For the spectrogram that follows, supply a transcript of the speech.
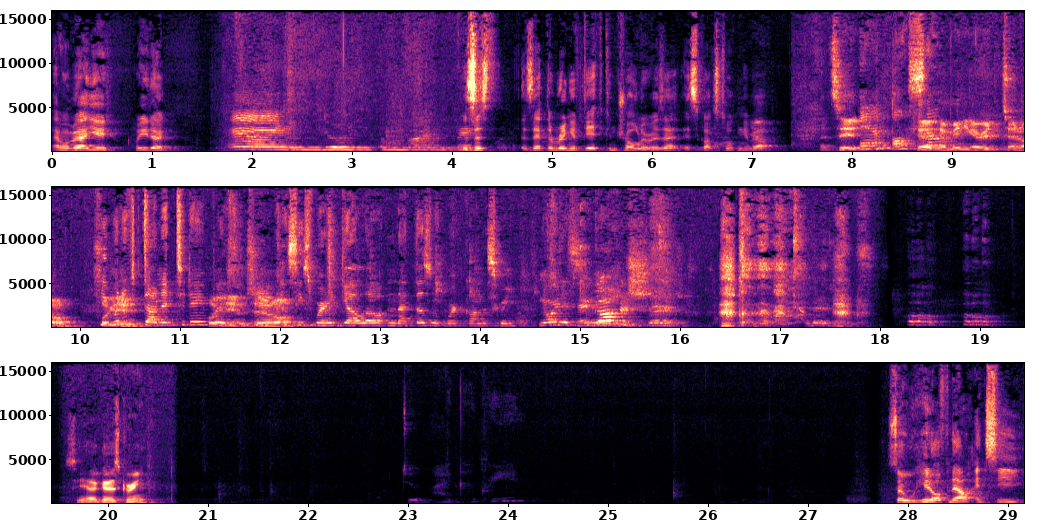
And what about you? What are you doing? I'm doing one. Is this is that the Ring of Death controller? Is it? That Scott's talking about? That's it. And also, Okay, how many are ready to turn on? he would have done it today, Plug but he can't turn it on. because he's wearing yellow, and that doesn't work on the screen. Nor does Take green. off his shirt. See how it goes green? Do I go green? So we'll head off now and see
